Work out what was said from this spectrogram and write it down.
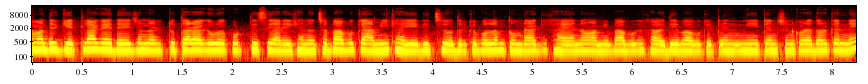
আমাদের গেট লাগাই দেয় এই জন্য একটু তাড়াগুড়া করতেছি। আর এখানে হচ্ছে বাবুকে আমি খাইয়ে দিচ্ছি। ওদেরকে বললাম, তোমরা আগে খাইয়ে নাও। আমি বাবুকে খাওয়াই দিয়ে বাবুকে নিয়ে টেনশন করা দরকার নেই।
